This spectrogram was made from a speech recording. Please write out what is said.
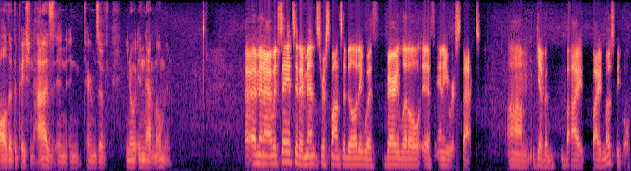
all that the patient has in in terms of you know in that moment i mean i would say it's an immense responsibility with very little if any respect um, given by by most people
